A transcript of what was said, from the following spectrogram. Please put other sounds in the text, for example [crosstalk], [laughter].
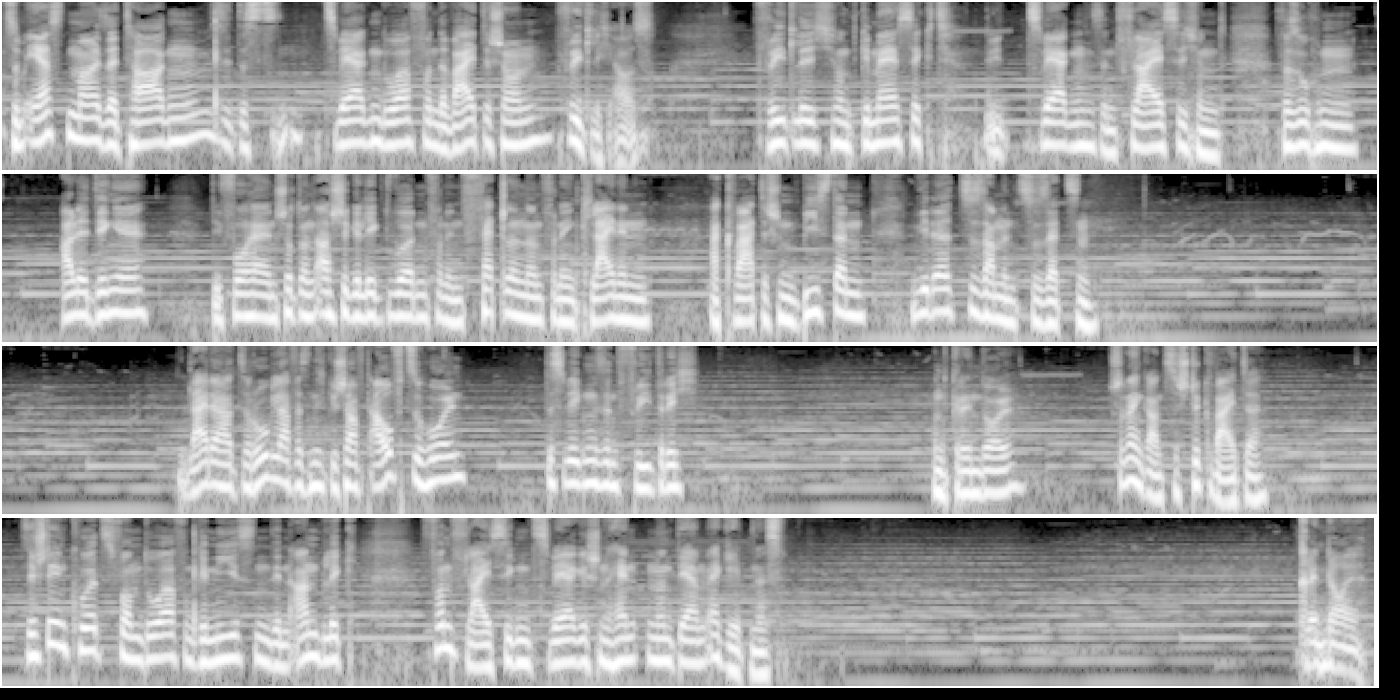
Zum ersten Mal seit Tagen sieht das Zwergendorf von der Weite schon friedlich aus. Friedlich und gemäßigt. Die Zwergen sind fleißig und versuchen alle Dinge, die vorher in Schutt und Asche gelegt wurden, von den Vetteln und von den kleinen aquatischen Biestern wieder zusammenzusetzen. Leider hat Roglaf es nicht geschafft aufzuholen, deswegen sind Friedrich und Grindol schon ein ganzes Stück weiter. Sie stehen kurz vorm Dorf und genießen den Anblick von fleißigen zwergischen Händen und deren Ergebnis. Grindol.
